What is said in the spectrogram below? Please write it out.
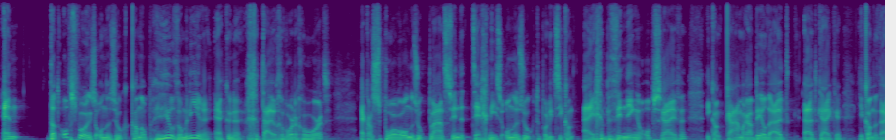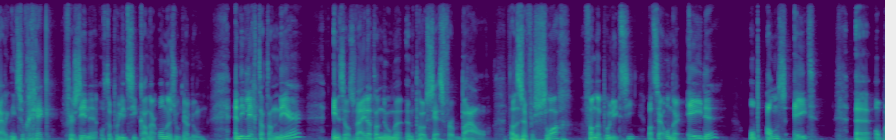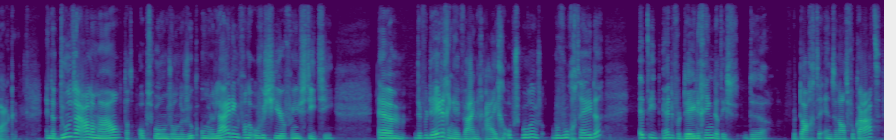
En dat opsporingsonderzoek kan op heel veel manieren. Er kunnen getuigen worden gehoord. Er kan sporenonderzoek plaatsvinden, technisch onderzoek. De politie kan eigen bevindingen opschrijven. Die kan camerabeelden uit, uitkijken. Je kan het eigenlijk niet zo gek verzinnen of de politie kan er onderzoek naar doen. En die legt dat dan neer in, zoals wij dat dan noemen, een proces verbaal. Dat is een verslag van de politie, wat zij onder ede op ambtseed eh opmaken. En dat doen zij allemaal, dat opsporingsonderzoek, onder leiding van de officier van justitie. Ehm, de verdediging heeft weinig eigen opsporingsbevoegdheden. Het, de verdediging, dat is de verdachte en zijn advocaat.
